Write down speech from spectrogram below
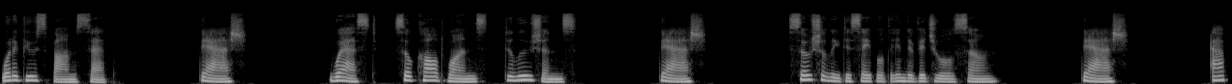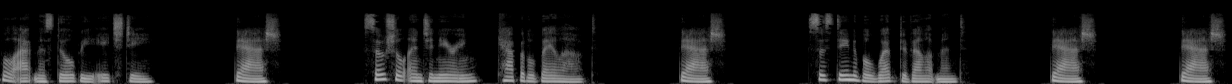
What a goosebumps set. Dash. West, so called ones, delusions. Dash. Socially disabled individuals zone. Dash. Apple Atmos Dolby HD. Dash. Social engineering, capital bailout. Dash. Sustainable web development. Dash. Dash.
